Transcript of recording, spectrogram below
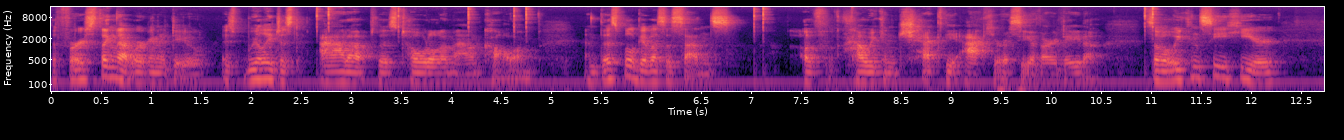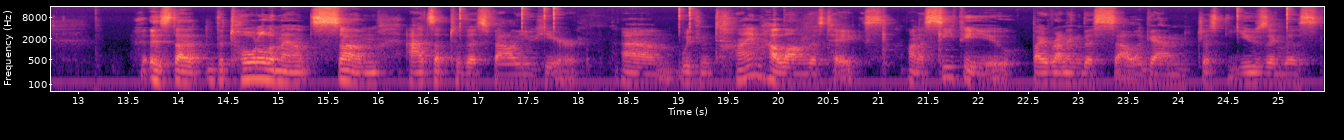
The first thing that we're going to do is really just add up this total amount column. And this will give us a sense of how we can check the accuracy of our data. So what we can see here is that the total amount sum adds up to this value here. Um, we can time how long this takes on a CPU by running this cell again, just using this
